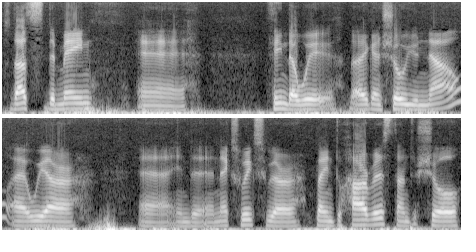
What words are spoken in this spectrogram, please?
so that's the main uh, thing that we that I can show you now. Uh, we are uh, in the next weeks we are planning to harvest and to show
